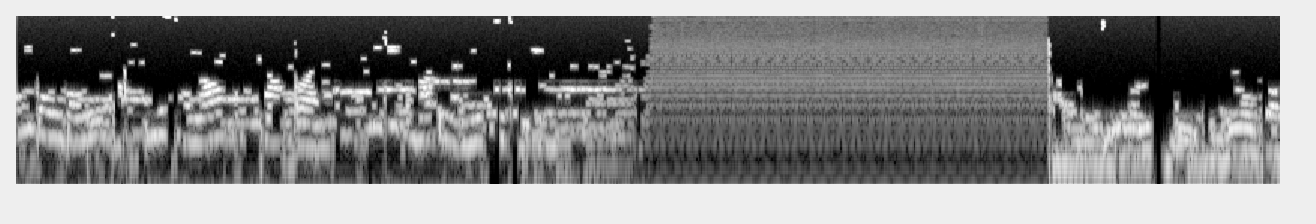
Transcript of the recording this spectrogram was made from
www.bstar.org. Thank you for helping our youth succeed. World Talk.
